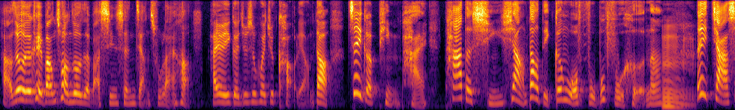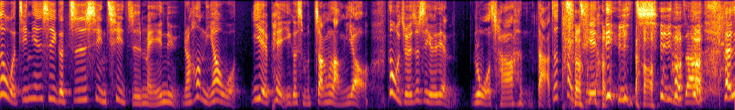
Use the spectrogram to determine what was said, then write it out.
好，所以我就可以帮创作者把心声讲出来哈。还有一个就是会去考量到这个品牌它的形象到底跟我符不符合呢？嗯，哎，假设我今天是一个知性气质美女，然后你要我夜配一个什么蟑螂药，那我觉得就是有点。落差很大，这太接地气，你知道？还是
